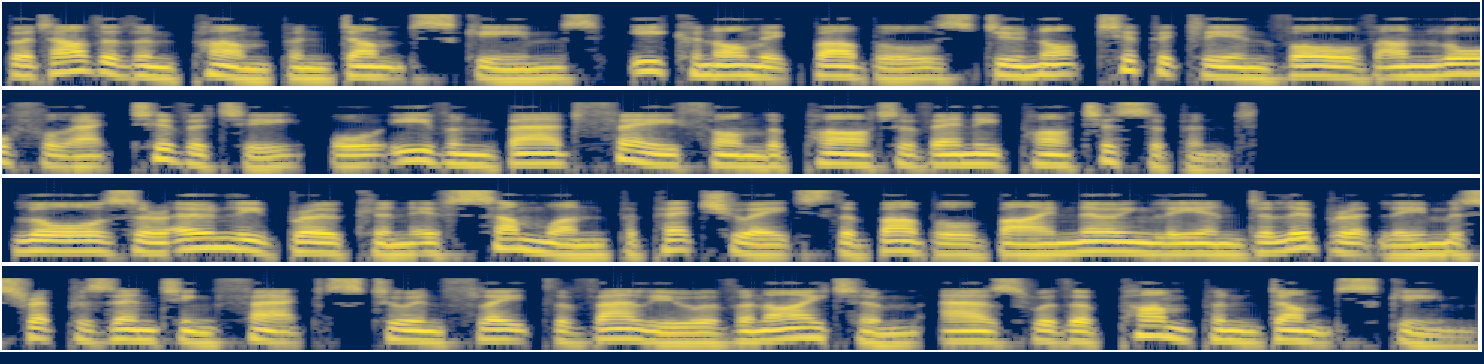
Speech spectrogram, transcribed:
but other than pump and dump schemes, economic bubbles do not typically involve unlawful activity, or even bad faith on the part of any participant. Laws are only broken if someone perpetuates the bubble by knowingly and deliberately misrepresenting facts to inflate the value of an item as with a pump and dump scheme.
